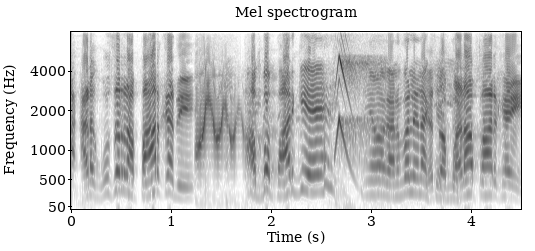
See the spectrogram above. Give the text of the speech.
అక్కడ కూర్చోరా పార్క్ అది. అబ్బా పార్కే ఏమో కనపలే ఎంత నాకు బడా పార్క్ అయి.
